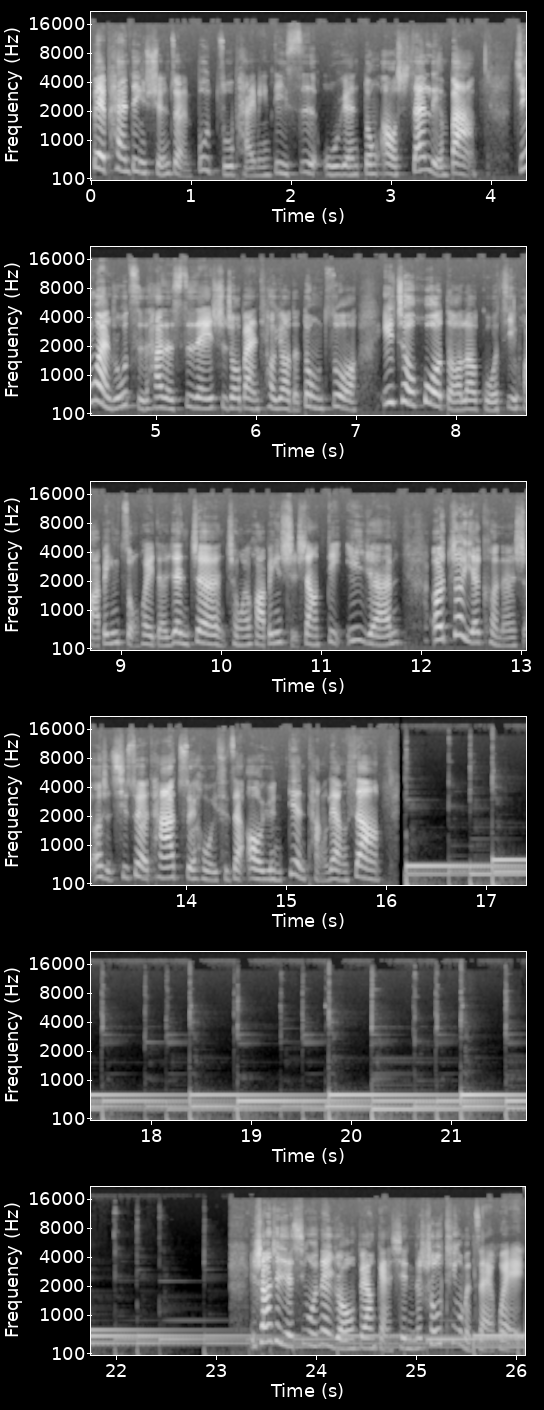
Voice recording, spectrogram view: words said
被判定旋转不足，排名第四，无缘冬奥三连霸。尽管如此，他的四 A 四周半跳跃的动作依旧获得了国际滑冰总会的认证，成为滑冰史上第一人。而这也可能是二十七岁的他最后一次在奥运殿堂亮相。以上这节新闻内容，非常感谢您的收听，我们再会。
